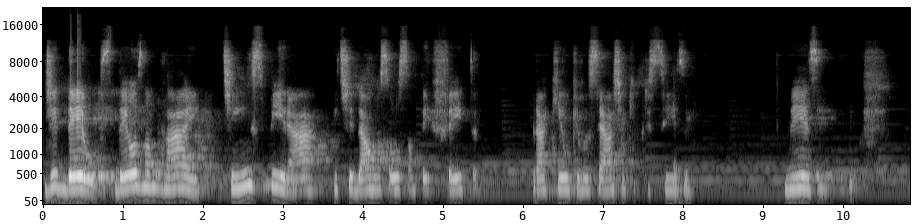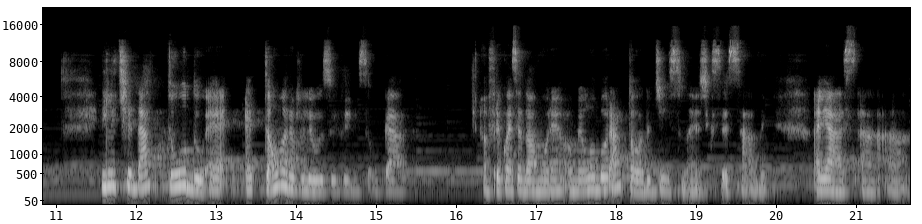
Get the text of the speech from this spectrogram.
De Deus. Deus não vai te inspirar e te dar uma solução perfeita para aquilo que você acha que precisa mesmo. Ele te dá tudo, é, é tão maravilhoso viver nesse lugar. A frequência do amor é o meu laboratório disso, né? Acho que vocês sabem. Aliás, a, a,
